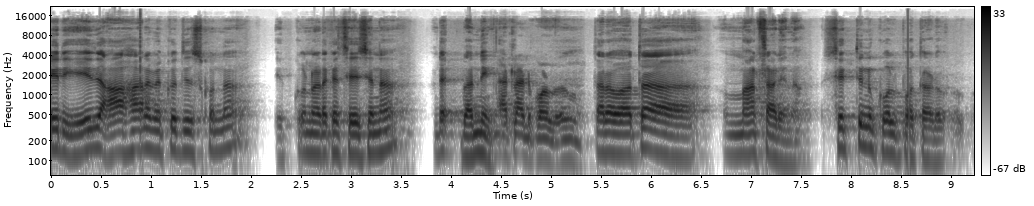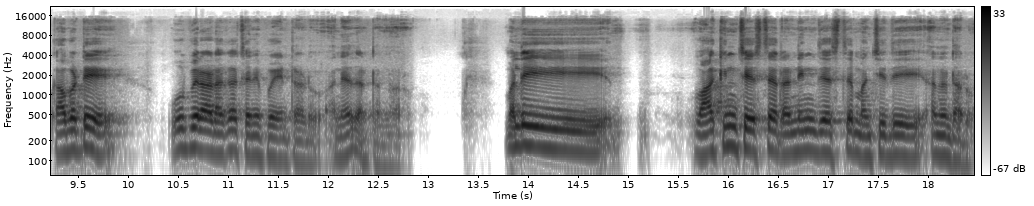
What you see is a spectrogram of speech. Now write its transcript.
మీరు ఏది ఆహారం ఎక్కువ తీసుకున్నా ఎక్కువ నడక చేసినా అంటే రన్నింగ్ అట్లాంటి పనులు తర్వాత మాట్లాడిన. శక్తిని కోల్పోతాడు. కాబట్టి ఊపిరాడక చనిపోయి ఉంటాడు అనేది అంటున్నారు. మళ్ళీ వాకింగ్ చేస్తే రన్నింగ్ చేస్తే మంచిది అని అంటారు.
